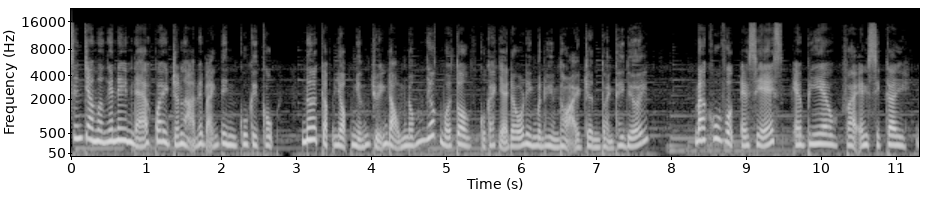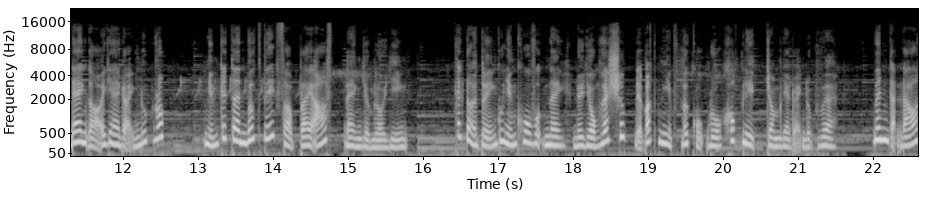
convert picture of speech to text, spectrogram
Xin chào mừng anh em đã quay trở lại với bản tin của kỳ cục, nơi cập nhật những chuyển động nóng nhất mỗi tuần của các giải đấu liên minh huyền thoại trên toàn thế giới. Ba khu vực LCS, LPL và LCK đang ở giai đoạn nước rút. Những cái tên bước tiếp vào playoff đang dần lộ diện. Các đội tuyển của những khu vực này đều dùng hết sức để bắt nhịp với cuộc đua khốc liệt trong giai đoạn lượt về. Bên cạnh đó,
